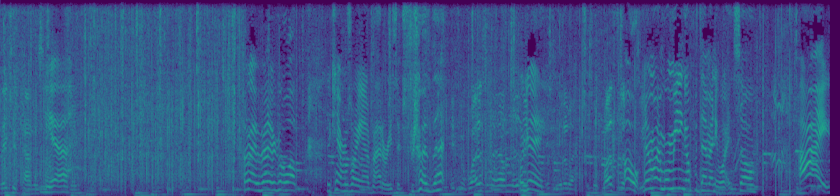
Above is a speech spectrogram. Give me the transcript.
They could count as Yeah. Okay, we better go up. The camera's running out of batteries. I just realized that. If it was living, Okay. it's a. If it was living, Oh, never mind. We're meeting up with them anyway. So, hi.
